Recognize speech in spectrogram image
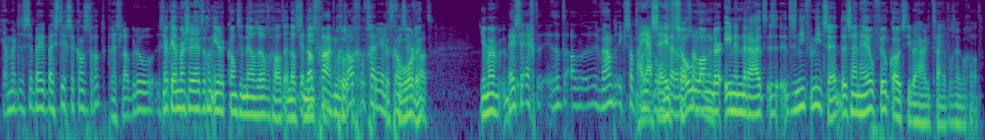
Ja, maar dus bij, bij Stichtse kan ze toch ook de pressloop? Ik bedoel... Ja, Oké, maar ze heeft toch een eerlijke kans in Nederland zelf gehad? En dat is ja, niet dat vraag ik me dus af of zij een eerlijke het kans heeft gehad. Ja, maar Heeft ze echt... Dat, waarom, ik snap nou ja, ze heeft zo lang erin en eruit. Het is niet voor niets, hè? Er zijn heel veel coaches die bij haar die twijfels hebben gehad.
